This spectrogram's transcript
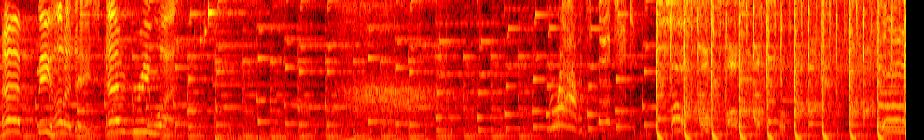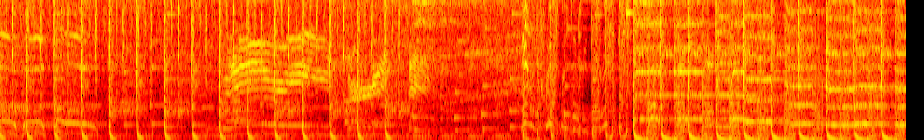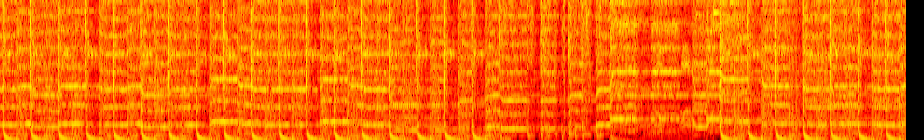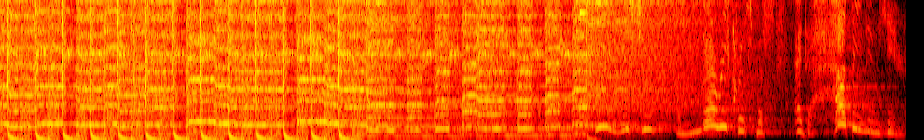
Happy holidays, everyone! Wow, it's magic! Merry Christmas, everyone! Christmas and a Happy New Year.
